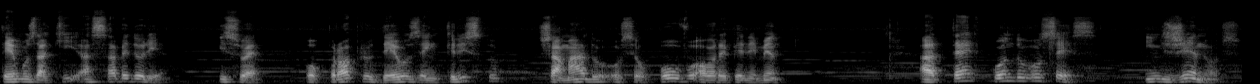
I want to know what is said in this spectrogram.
temos aqui a sabedoria, isso é, o próprio Deus em Cristo, chamado o seu povo ao arrependimento. Até quando vocês, ingênuos,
